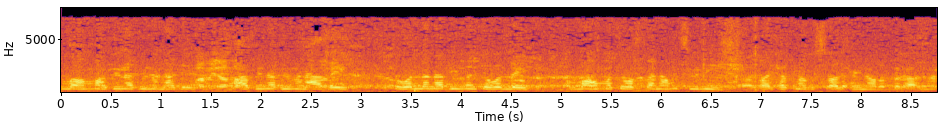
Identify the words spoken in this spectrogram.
اللهم اهدنا فيمن هديت. وعافنا فيمن عافيت. وتولنا فيمن توليت. اللهم توفنا مسلمين. وألحقنا بالصالحين يا رب العالمين.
